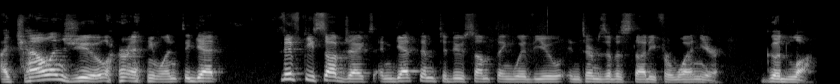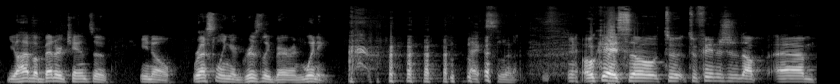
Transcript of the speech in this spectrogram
I challenge you or anyone to get 50 subjects and get them to do something with you in terms of a study for one year. Good luck. You'll have a better chance of, you know, wrestling a grizzly bear and winning. Excellent. Okay, so to, to finish it up, um,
